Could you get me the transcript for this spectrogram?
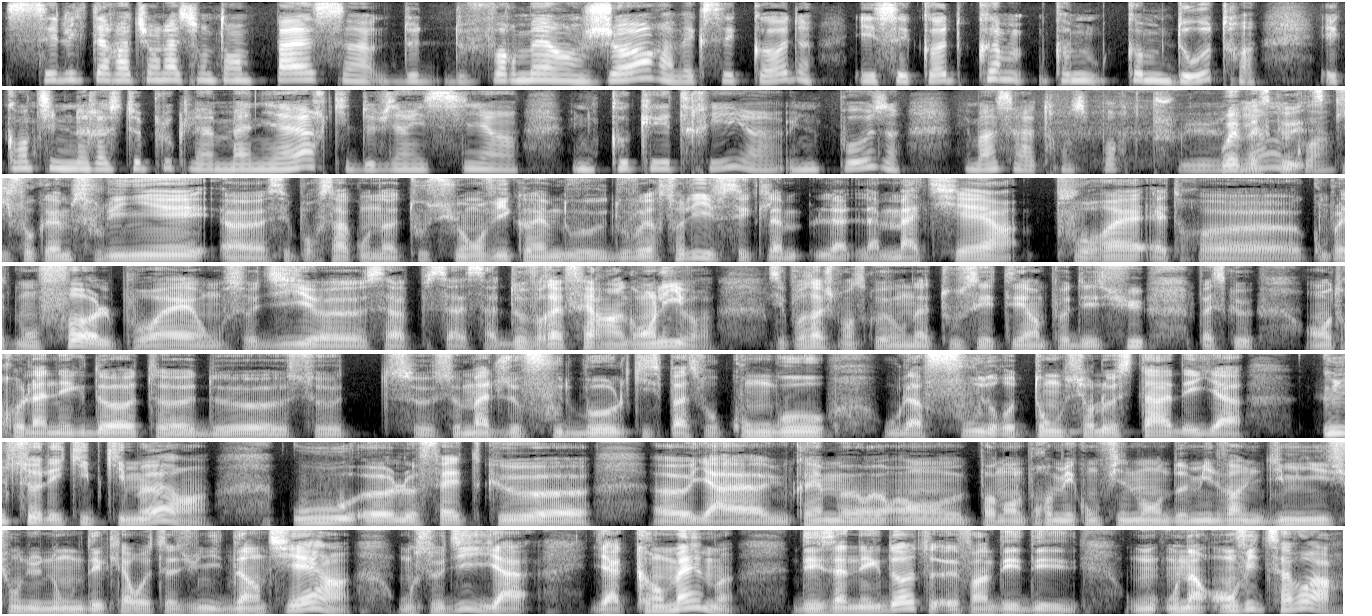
Ces littératures-là sont en passe de, former un genre avec ces codes, et ces codes comme, comme, comme d'autres. Et quand il ne reste plus que la manière, qui devient ici une coquetterie, une pause, et eh ben, ça la transporte plus. Oui, parce que ce qu'il faut quand même souligner, euh, c'est pour ça qu'on a tous eu envie quand même d'ouvrir ce livre, c'est que la, matière pourrait être euh, complètement folle, pourrait, on se dit, euh, ça, ça, devrait faire un grand livre. C'est pour ça que je pense qu'on a tous été un peu déçus, parce que entre l'anecdote de ce, ce, match de football qui se passe au Congo, où la foudre tombe sur le stade et il y a une seule équipe qui meurt, ou euh, le fait euh, euh, y a eu quand même pendant le premier confinement en 2020 une diminution du nombre d'éclairs aux États-Unis d'un tiers, on se dit il y a, y a quand même des anecdotes, enfin des, on, a envie de savoir.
